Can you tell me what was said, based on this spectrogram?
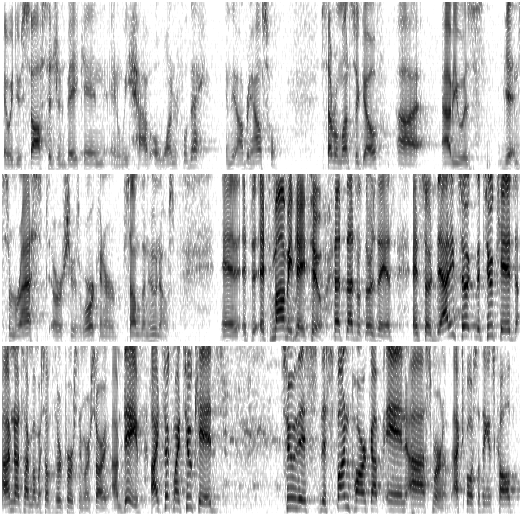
And we do sausage and bacon, and we have a wonderful day in the Aubrey household. Several months ago, uh, Abby was getting some rest, or she was working, or something, who knows. And it's, it's mommy day too. That's, that's what Thursday is. And so daddy took the two kids. I'm not talking about myself in third person anymore. Sorry. I'm Dave. I took my two kids to this, this fun park up in uh, Smyrna, Expos, I think it's called.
